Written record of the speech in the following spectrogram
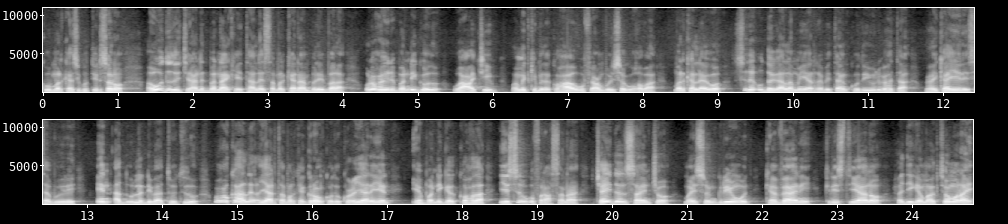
ku markaasi ku tiirsano. Awoodooda jiraanid banaanka ay taalla isla markaana ambalivala war wuxuu yidhi bandhigoodu waa cajiib. Waa mid ka mid a kooxaha ugu fiican buu isagu qabaa. Marka la eego siday u dagaalamayaan rabitaankooda iyo weliba xitaa waxay kaa yeelaysaa buu yidhi in aad ula dhibaatootidu wuxuu ka hadlay ciyaarta markay garoonkooda ku ciyaarayeen iyo bandhiga kooxda iyo sida ugu faraxsanaa jayden sancho mason greenwood cavani christiano xidiga mactomonai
